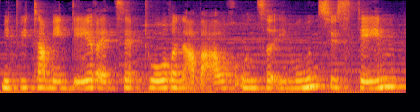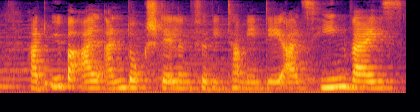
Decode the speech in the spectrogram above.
mit Vitamin D-Rezeptoren, aber auch unser Immunsystem hat überall Andockstellen für Vitamin D als Hinweis,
